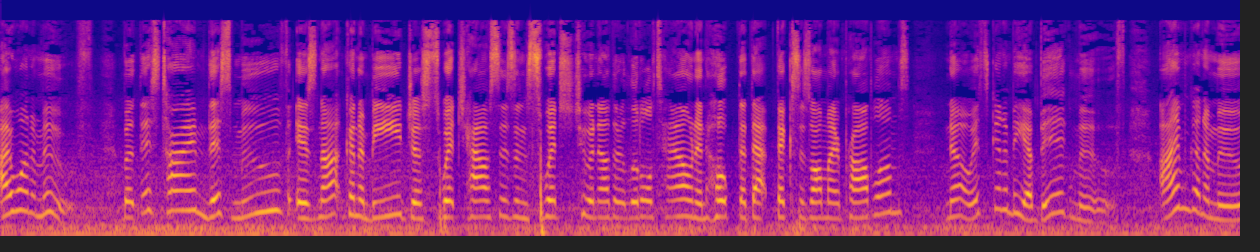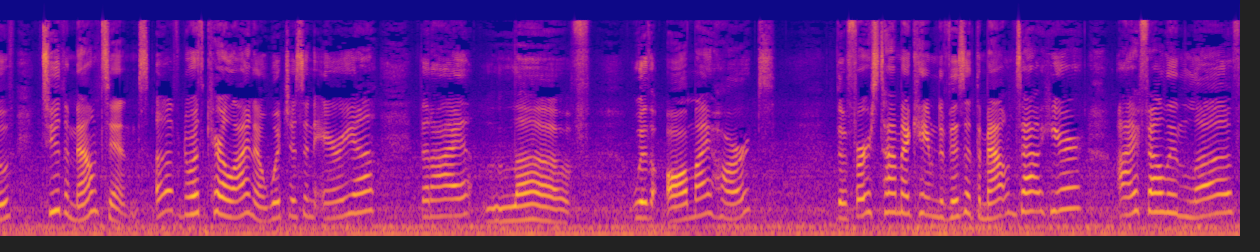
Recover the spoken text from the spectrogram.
I want to move. But this time, this move is not going to be just switch houses and switch to another little town and hope that that fixes all my problems. No, it's going to be a big move. I'm going to move to the mountains of North Carolina, which is an area that I love with all my heart. The first time I came to visit the mountains out here, I fell in love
